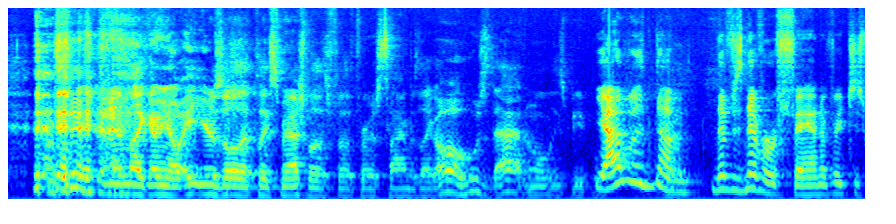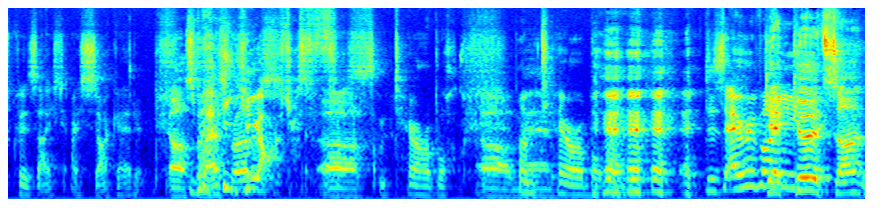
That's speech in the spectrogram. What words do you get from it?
and then like you know eight years old, I played Smash Brothers for the first time. It's like oh who's that and all these people. Yeah, I was, um, I was never a fan of it just because I, I suck at it. Oh, Smash Brothers? yeah, yes, Oh. I'm terrible. Oh man. I'm terrible. Does everybody Get good, son.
